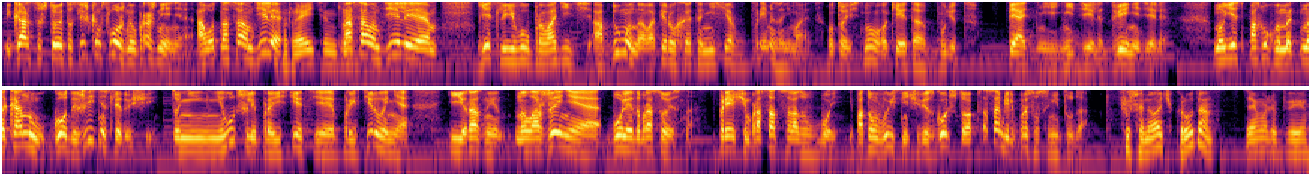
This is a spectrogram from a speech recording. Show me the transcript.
И кажется, что это слишком сложное упражнение. А вот на самом деле... Рейтинги. На самом деле, если его проводить обдуманно, во-первых, это не хер время занимает. Ну, то есть, ну, окей, это будет 5 дней, неделя, 2 недели. Но если, поскольку на, на кону годы жизни следующие, то не, не лучше ли провести эти проектирования и разные наложения более добросовестно, прежде чем бросаться сразу в бой, и потом выяснить через год, что на самом деле бросился не туда. Слушай, ну очень круто. Тема любви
